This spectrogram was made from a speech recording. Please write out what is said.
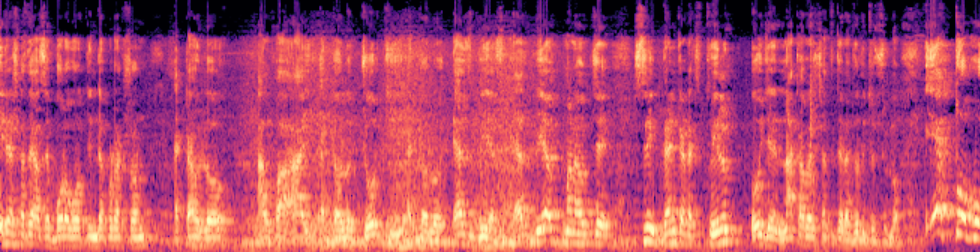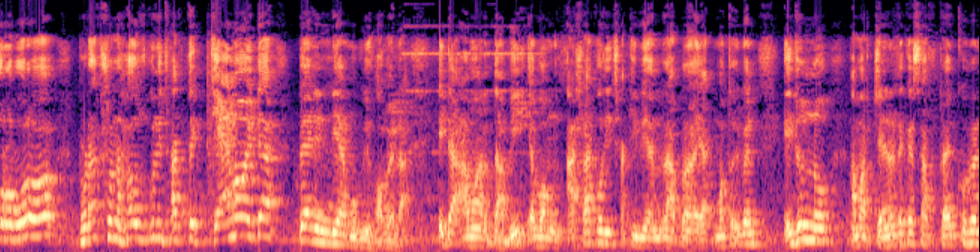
এটার সাথে আছে বড় বড় তিনটা প্রোডাকশন একটা হলো আলফা আই একটা হলো চোরকি একটা হলো এস বিএস এস বিএস মানে হচ্ছে শ্রী ভেঙ্কটেশ ফিল্ম ওই যে নাকাবের সাথে যারা জড়িত ছিল। এত বড় বড় প্রোডাকশন হাউসগুলি থাকতে কেন এটা প্যান ইন্ডিয়া মুভি হবে না? এটা আমার দাবি এবং আশা করি সাকিবিয়ানরা আপনারা একমত হইবেন। এই জন্য আমার চ্যানেলটাকে সাবস্ক্রাইব করবেন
